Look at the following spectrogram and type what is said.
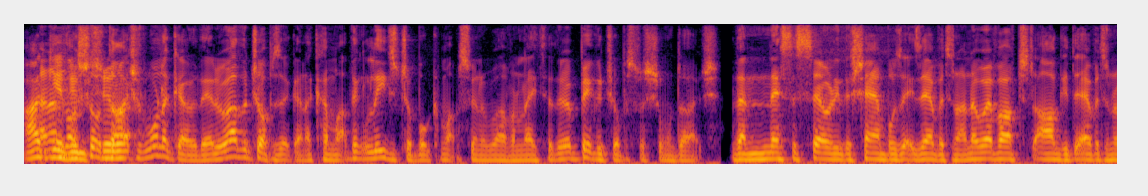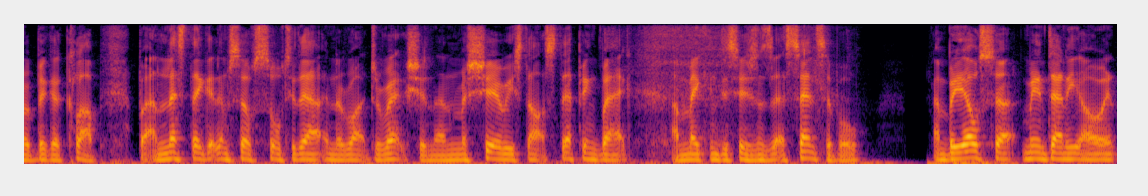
I'd and I'm not sure Dyche would want to go there. There are other jobs that are going to come up. I think Leeds' job will come up sooner rather than later. There are bigger jobs for Sean Dyche than necessarily the shambles that is Everton. I know I've just argued that Everton are a bigger club, but unless they get themselves sorted out in the right direction and Moshiri starts stepping back and making decisions that are sensible. And Bielsa, me and Danny are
